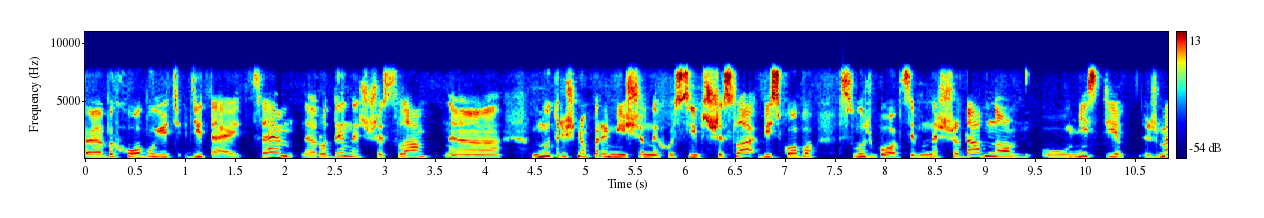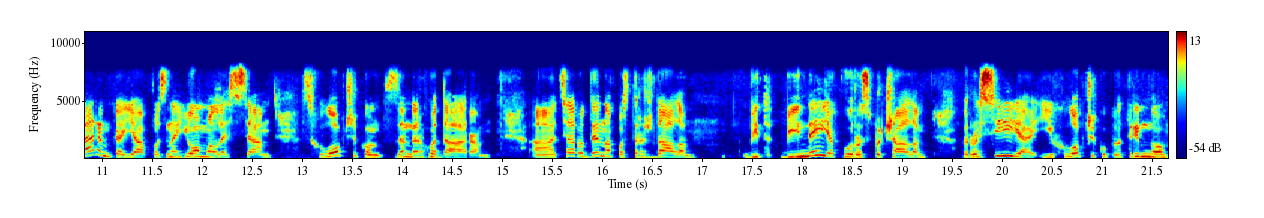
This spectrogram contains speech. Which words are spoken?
е, виховують дітей. Це родини з числа е, внутрішньопереміщених осіб, з числа військовослужбовців. Нещодавно у місті Жмеренка я познайомилася з хлопчиком з Енергодара. Ця родина постраждала від війни, яку розпочала Росія, і хлопчику потрібно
